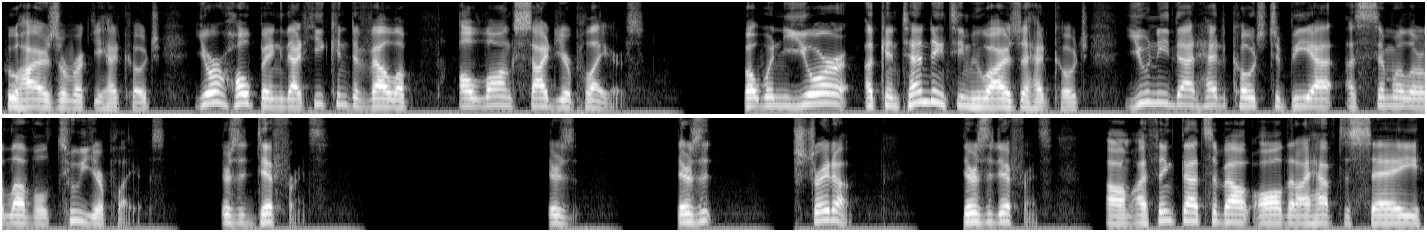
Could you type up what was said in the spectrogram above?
who hires a rookie head coach, you're hoping that he can develop alongside your players. But when you're a contending team who hires a head coach, you need that head coach to be at a similar level to your players. There's a difference. There's there's a straight up. There's a difference. Um, I think that's about all that I have to say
